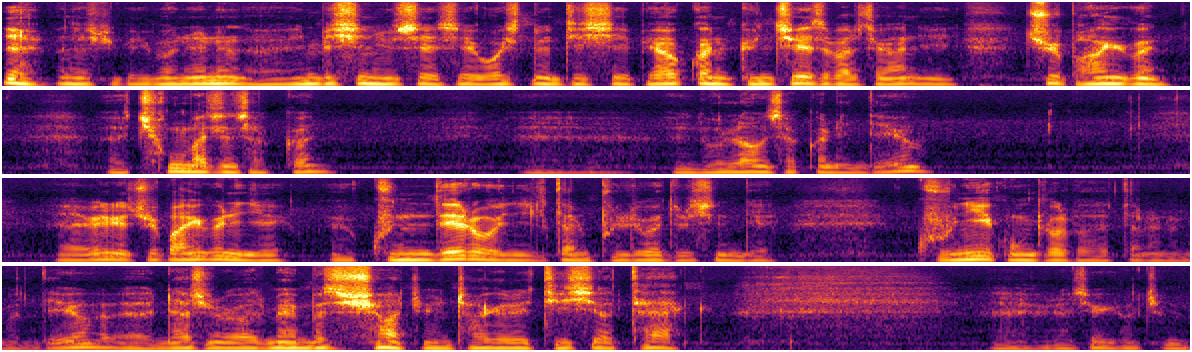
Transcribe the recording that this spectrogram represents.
예, 안녕하십니까. 이번에는 어, MBC 뉴스에서의 워싱턴 DC 백악관 근처에서 발생한 이 주방위군 어, 총 맞은 사건, 에, 놀라운 사건인데요. 에, 그러니까 주방위군이 이제 군대로 일단 분류가 될 수 있는데 군이 공격을 받았다는 건데요. 에, National Guard members shot in targeted DC attack. 네, 그래서 이걸 좀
